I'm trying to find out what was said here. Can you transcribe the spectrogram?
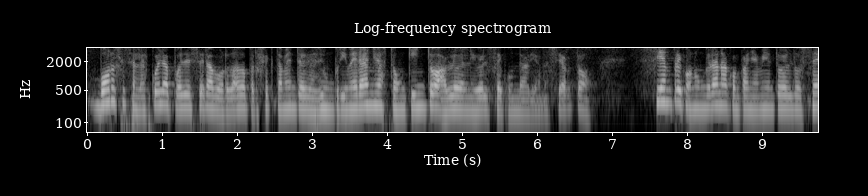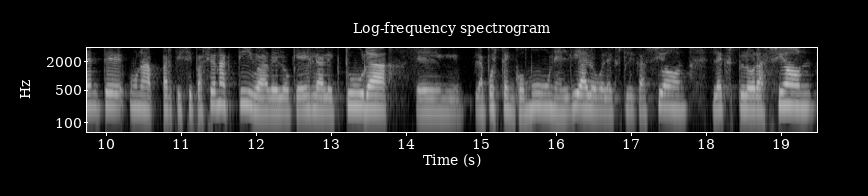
Borges en la escuela puede ser abordado perfectamente desde un primer año hasta un quinto, hablo del nivel secundario, ¿no es cierto? Siempre con un gran acompañamiento del docente, una participación activa de lo que es la lectura, eh, la puesta en común, el diálogo, la explicación, la exploración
